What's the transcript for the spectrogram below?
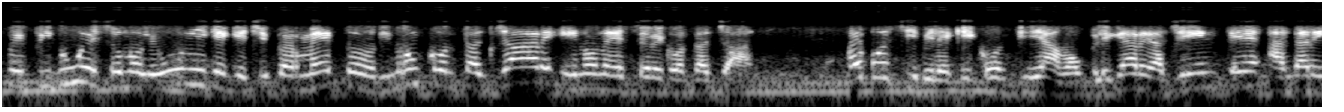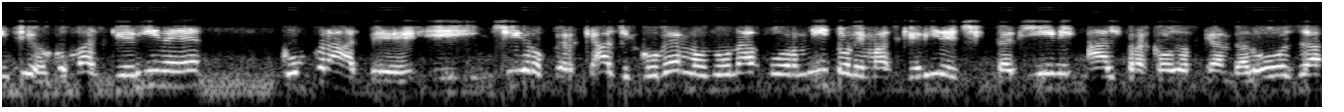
FP2 sono le uniche che ci permettono di non contagiare e non essere contagiati. Ma è possibile che continuiamo a obbligare la gente ad andare in giro con mascherine comprate in giro per caso il governo non ha fornito le mascherine ai cittadini, altra cosa scandalosa,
